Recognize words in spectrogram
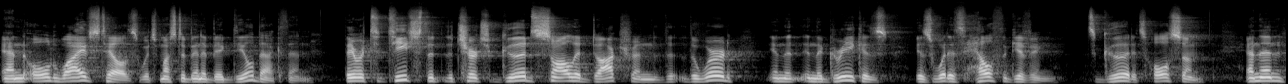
and old wives' tales, which must have been a big deal back then. They were to teach the, the church good, solid doctrine. The, the word in the, in the Greek is, is what is health giving. It's good, it's wholesome. And then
